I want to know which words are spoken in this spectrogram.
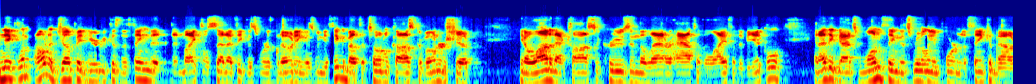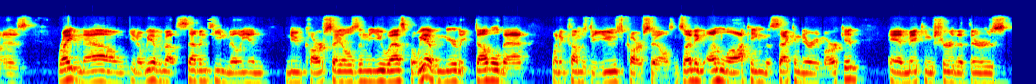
Nick, I want to jump in here because the thing that, that Michael said I think is worth noting is when you think about the total cost of ownership, you know, a lot of that cost accrues in the latter half of the life of the vehicle. And I think that's one thing that's really important to think about is right now, you know, we have about 17 million new car sales in the US, but we have nearly double that when it comes to used car sales. And so I think unlocking the secondary market and making sure that there's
